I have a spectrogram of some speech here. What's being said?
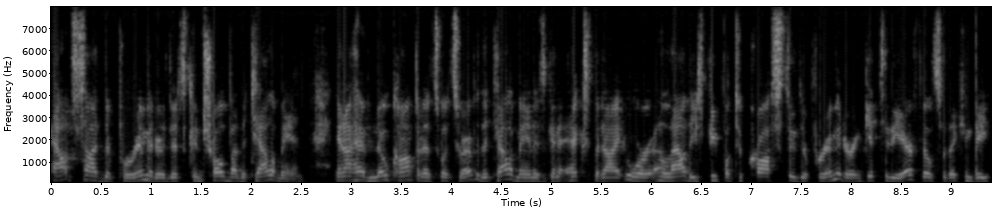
outside the perimeter that's controlled by the Taliban. And I have no confidence whatsoever the Taliban is going to expedite or allow these people to cross through the perimeter and get to the airfield so they can be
